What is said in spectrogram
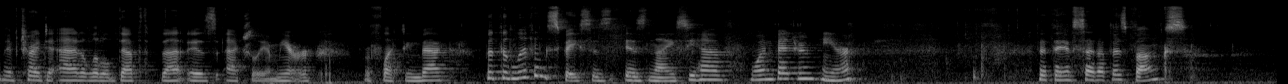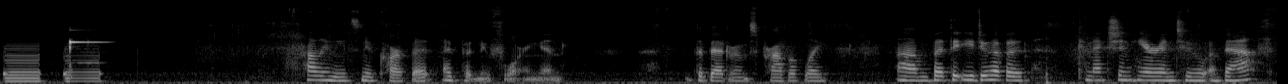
They've tried to add a little depth. That is actually a mirror reflecting back. But the living space is, is nice. You have one bedroom here that they have set up as bunks. Probably needs new carpet. I'd put new flooring in the bedrooms probably. Um, but that you do have a connection here into a bath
